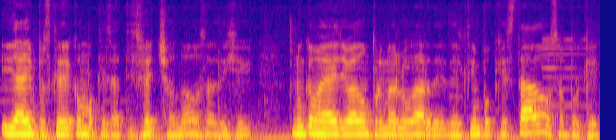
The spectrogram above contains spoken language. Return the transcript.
y ahí pues quedé como que satisfecho, ¿no? O sea, dije, nunca me había llevado un primer lugar de- del tiempo que he estado, o sea, porque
